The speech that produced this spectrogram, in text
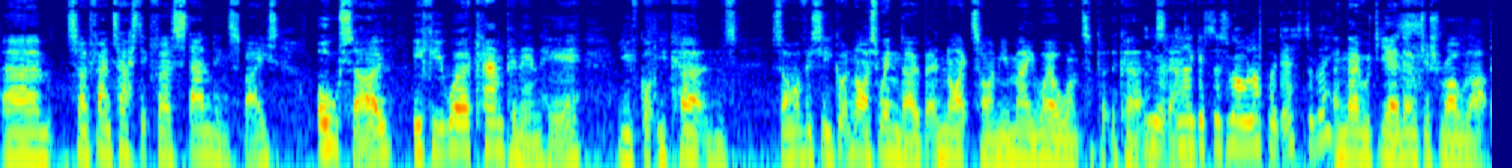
Um, so fantastic first standing space. Also, if you were camping in here, you've got your curtains. So obviously you've got a nice window, but at night time you may well want to put the curtains yeah, down. And they just just roll up, I guess, do they? and they would yeah they'll just roll up.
